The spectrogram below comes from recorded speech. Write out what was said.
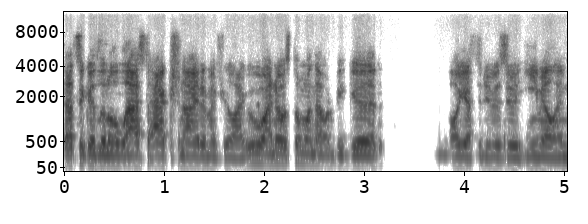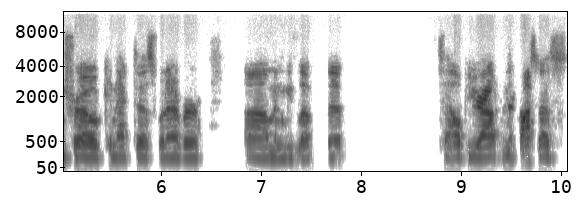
that's a good little last action item. If you're like, oh, I know someone that would be good. All you have to do is do an email intro, connect us, whatever. Um, and we'd love to, to help you out in the process.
